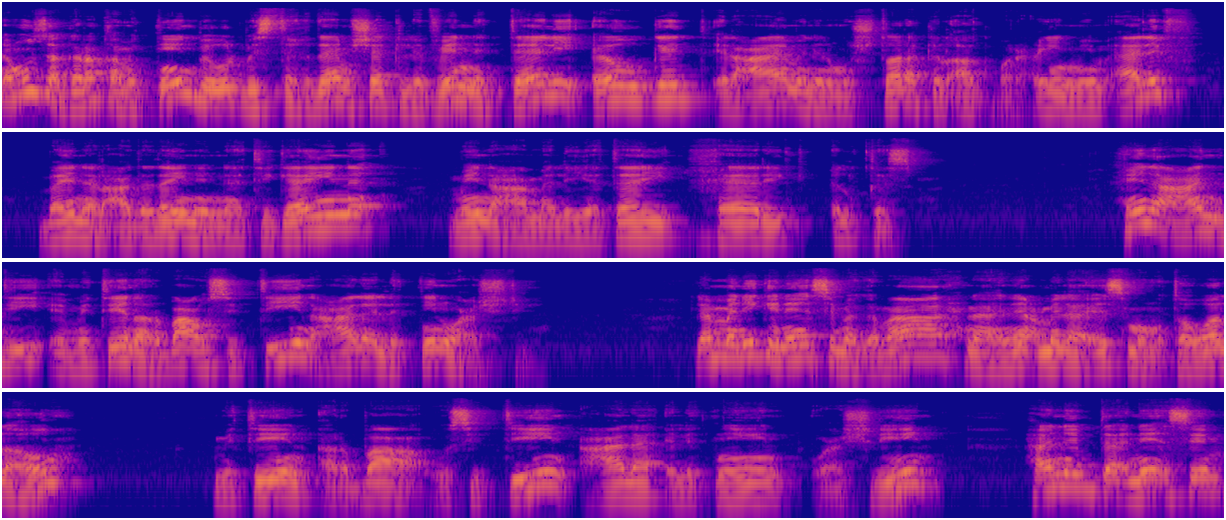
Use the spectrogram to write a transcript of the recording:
نموذج رقم اتنين بيقول باستخدام شكل فين التالي أوجد العامل المشترك الأكبر. ع م أ بين العددين الناتجين من عمليتي خارج القسم. هنا عندي 264 على ال 22 لما نيجي نقسم يا جماعة إحنا هنعملها اسم مطولة أهو. 264 على ال 22 هنبدأ نقسم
